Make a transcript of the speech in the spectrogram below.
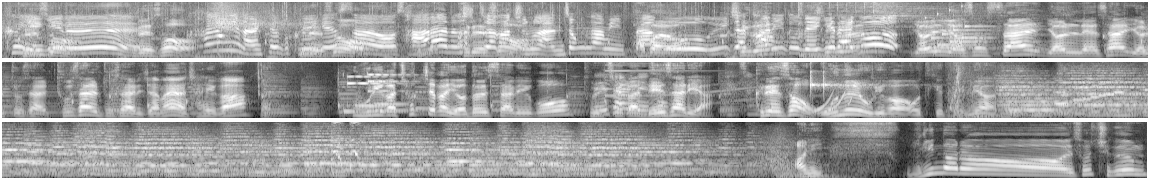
그 그래서- 얘기를 그래서 하영이 날 때도 그 그래서- 얘기했어요. 4라는 그래서- 숫자가 주는 안정감이 있다고. 봐봐요. 의자 지금- 다리도 네 개라고. 지금 16살, 14살, 12살. 두 살, 두 살이잖아요, 차이가. 우리가 첫째가 8살이고 둘째가 네 살, 4살이야. 그래서 오늘 우리가 어떻게 되면 아니, 우리나라에서 지금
